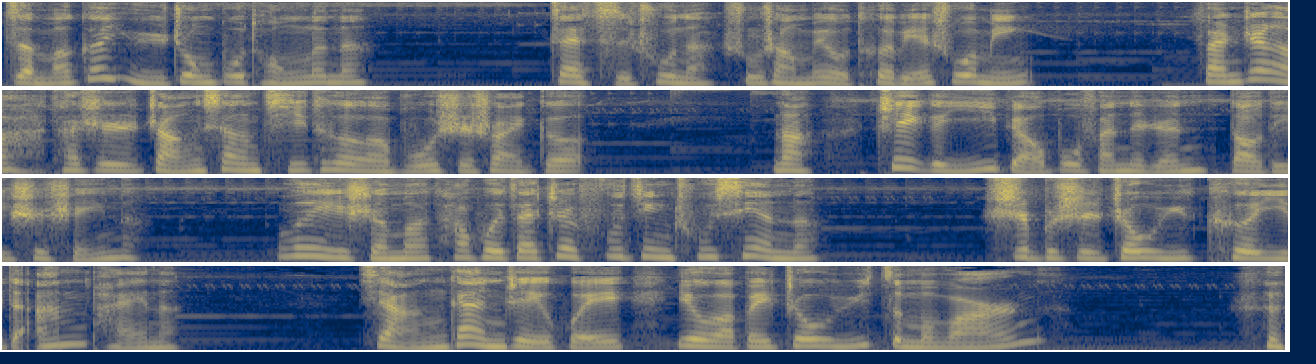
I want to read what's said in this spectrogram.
怎么个与众不同了呢？在此处呢，书上没有特别说明。反正啊，他是长相奇特，不是帅哥。那这个仪表不凡的人到底是谁呢？为什么他会在这附近出现呢？是不是周瑜刻意的安排呢？蒋干这回又要被周瑜怎么玩呢？哼，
